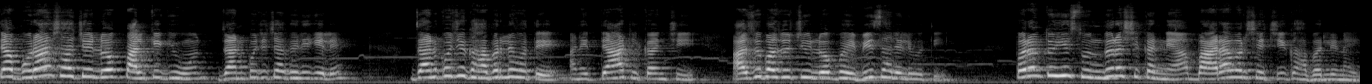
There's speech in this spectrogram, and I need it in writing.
त्या बुरांशाचे लोक पालखी घेऊन जानकोजीच्या घरी गेले. जानकोजी घाबरले होते आणि त्या ठिकाणची आजूबाजूची लोक भयभीत झालेली होती. परंतु ही सुंदर अशी कन्या बारा वर्षाची घाबरली नाही.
